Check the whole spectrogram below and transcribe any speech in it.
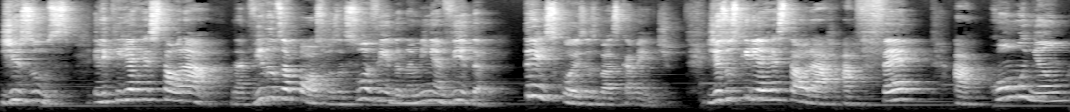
Jesus, ele queria restaurar na vida dos apóstolos, na sua vida, na minha vida, três coisas basicamente. Jesus queria restaurar a fé, a comunhão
